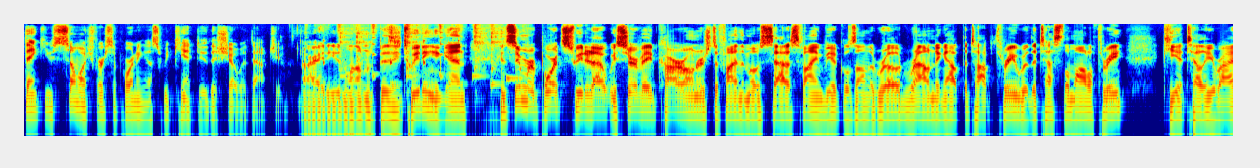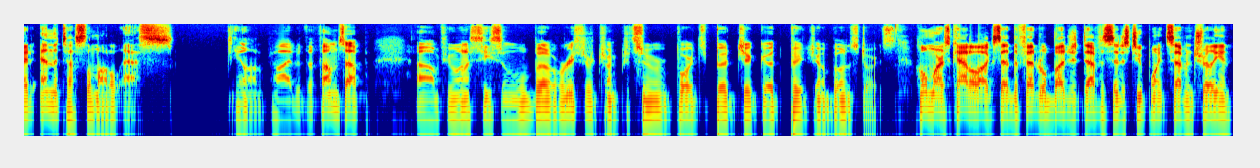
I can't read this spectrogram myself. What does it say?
Thank you so much for supporting us. We can't do this show without you. All right, Elon was busy tweeting again. Consumer Reports tweeted out We surveyed car owners to find the most satisfying vehicles on the road. Rounding out the top three were the Tesla Model 3, Kia Telluride, and the Tesla Model S. Elon replied with a thumbs up. Um, if you want to see some little bit of research on Consumer Reports, but check out the Patreon bonus stories. Homar's catalog said the federal budget deficit is 2.7 trillion.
